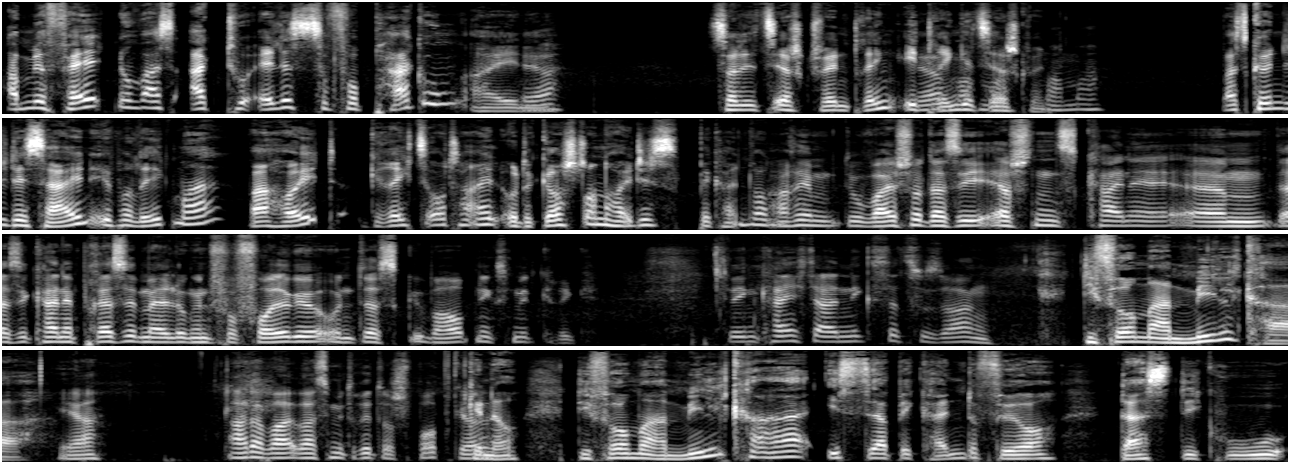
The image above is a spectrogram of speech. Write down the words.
aber mir fällt nur was Aktuelles zur Verpackung ein. Ja. Soll ich jetzt erst geschwind trinken? Ich ja, trinke jetzt mal, erst geschwind. Was könnte das sein? Überleg mal. War heute Gerichtsurteil oder gestern? Heute ist bekannt worden. Achim, du weißt schon, dass ich erstens keine, ähm, dass ich keine Pressemeldungen verfolge und das überhaupt nichts mitkriege. Deswegen kann ich da nichts dazu sagen. Die Firma Milka. Ja. Ah, da war was mit Rittersport, gell? Genau. Die Firma Milka ist ja bekannt dafür, dass die Kuh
